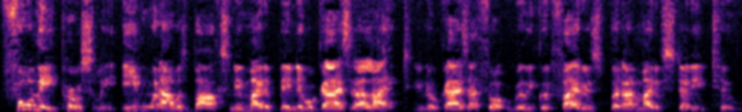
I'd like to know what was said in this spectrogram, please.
For me personally, even when I was boxing, there might have been, there were guys that I liked, you know, guys I thought really good fighters, but I might have studied two.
